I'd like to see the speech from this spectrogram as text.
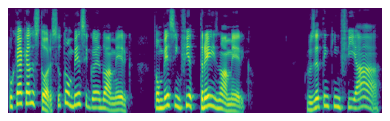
Porque é aquela história, se o Tom Bense ganha do América, Tom Bense enfia 3 no América. Cruzeiro tem que enfiar,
